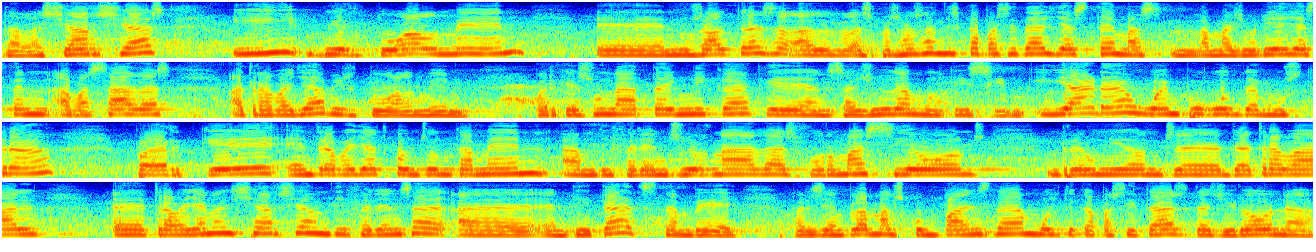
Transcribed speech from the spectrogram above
de les xarxes i virtualment eh, nosaltres, les persones amb discapacitat, ja estem, es- la majoria ja estem abassades a treballar virtualment, perquè és una tècnica que ens ajuda moltíssim. I ara ho hem pogut demostrar perquè hem treballat conjuntament amb diferents jornades, formacions, reunions eh, de treball, eh, treballant en xarxa amb diferents eh, entitats també. Per exemple, amb els companys de multicapacitats de Girona.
